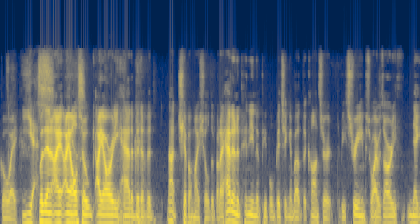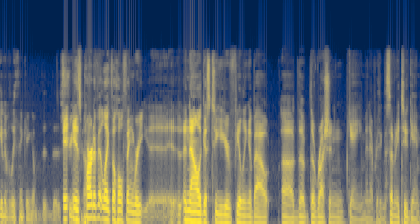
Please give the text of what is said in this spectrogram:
go away. Yes, But then I, I also I already had a bit of a not chip on my shoulder, but I had an opinion of people bitching about the concert to be streamed, so I was already negatively thinking of the, the I- stream. is part of it like the whole thing where uh, analogous to your feeling about uh, the the Russian game and everything, the seventy two game,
